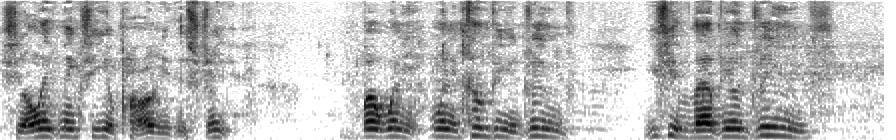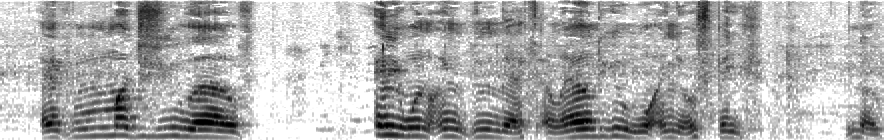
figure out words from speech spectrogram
You should always make sure your priorities are straight. But when it when it comes to your dreams, you should love your dreams as much as you love anyone or anything that's around you or in your space. You know,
